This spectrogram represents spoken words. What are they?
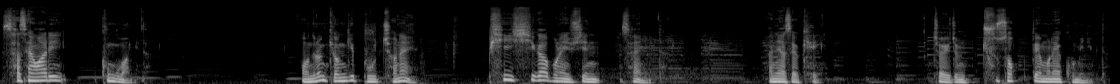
사생활이 궁금합니다. 오늘은 경기 부천에 P 씨가 보내주신 사연입니다. 안녕하세요 K. 저 요즘 추석 때문에 고민입니다.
